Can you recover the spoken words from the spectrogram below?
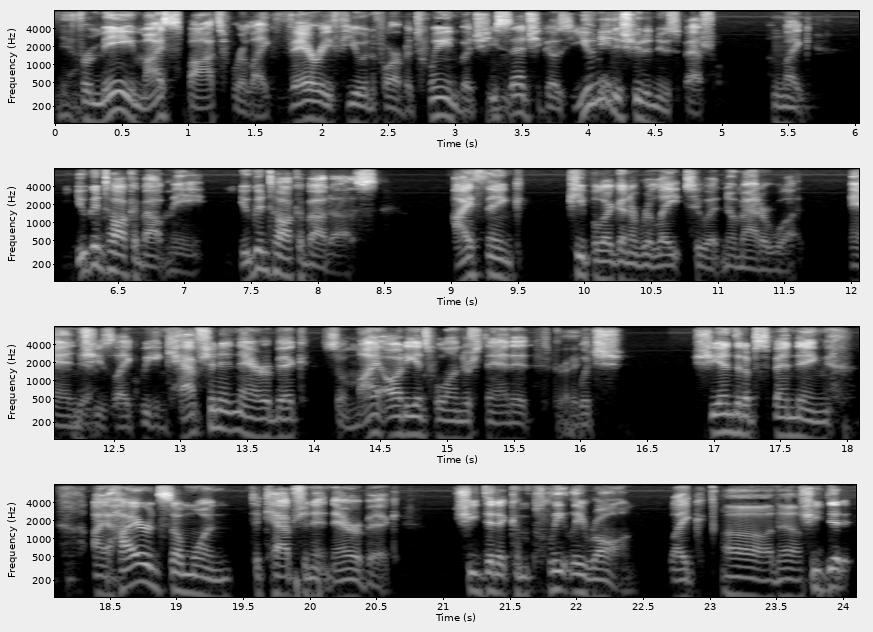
Yeah. for me, my spots were like very few and far between. But she said, she goes, You need to shoot a new special. Mhm. Like, you can talk about me, you can talk about us. I think people are going to relate to it no matter what. And Yeah. she's like, We can caption it in Arabic so my audience will understand it, which she ended up spending. I hired someone to caption it in Arabic. She did it completely wrong. Like, oh no. she did it.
